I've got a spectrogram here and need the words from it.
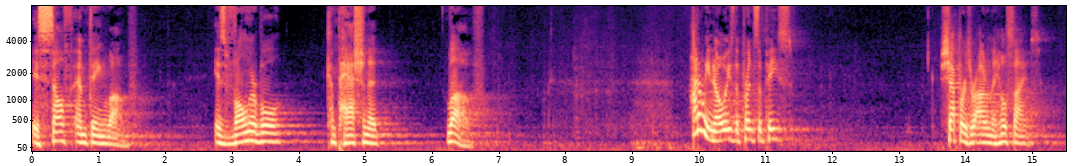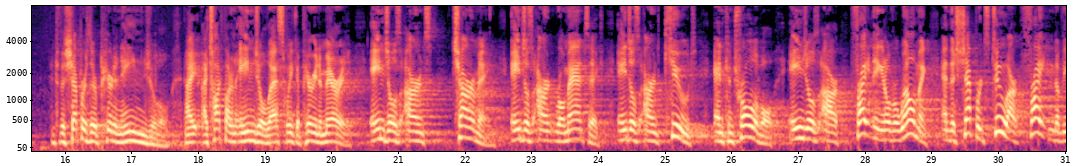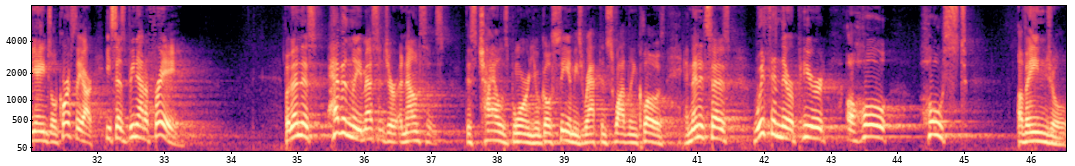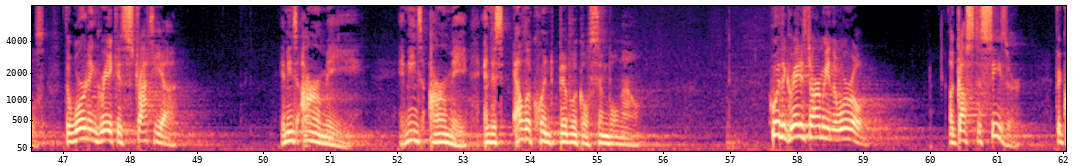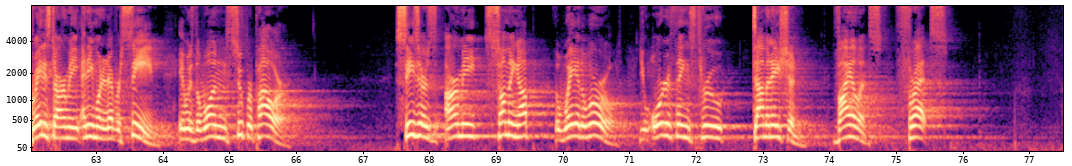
is self emptying love, is vulnerable, compassionate love. How do we know he's the Prince of Peace? Shepherds were out on the hillsides. And to the shepherds there appeared an angel. I, I talked about an angel last week appearing to Mary. Angels aren't charming. Angels aren't romantic. Angels aren't cute and controllable. Angels are frightening and overwhelming. And the shepherds, too, are frightened of the angel. Of course they are. He says, Be not afraid. But then this heavenly messenger announces, This child is born. You'll go see him. He's wrapped in swaddling clothes. And then it says, With him there appeared a whole host of angels. The word in Greek is stratia, it means army. It means army, and this eloquent biblical symbol now. Who are the greatest army in the world? Augustus Caesar. The greatest army anyone had ever seen. It was the one superpower. Caesar's army summing up the way of the world. You order things through domination, violence, threats.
